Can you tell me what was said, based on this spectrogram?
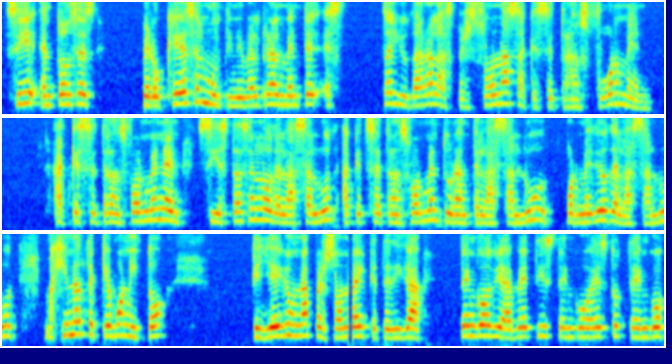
Sí, entonces, pero ¿qué es el multinivel realmente? Es ayudar a las personas a que se transformen, a que se transformen en, si estás en lo de la salud, a que se transformen durante la salud, por medio de la salud. Imagínate qué bonito que llegue una persona y que te diga, tengo diabetes, tengo esto, tengo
